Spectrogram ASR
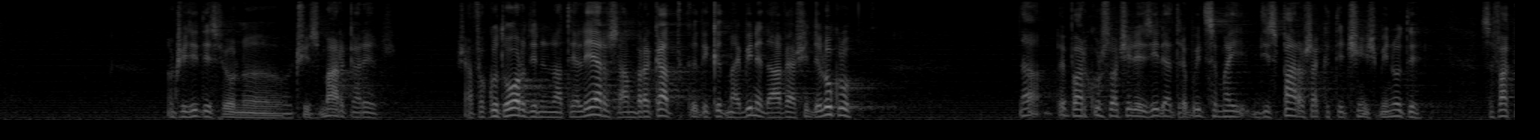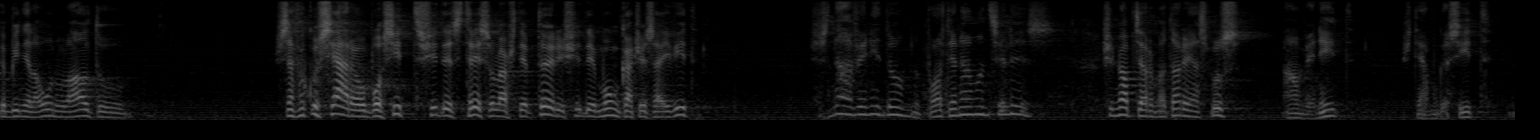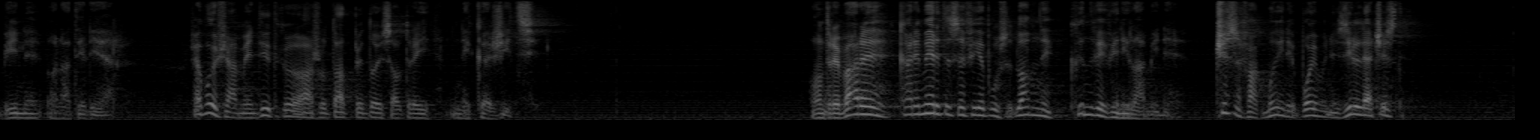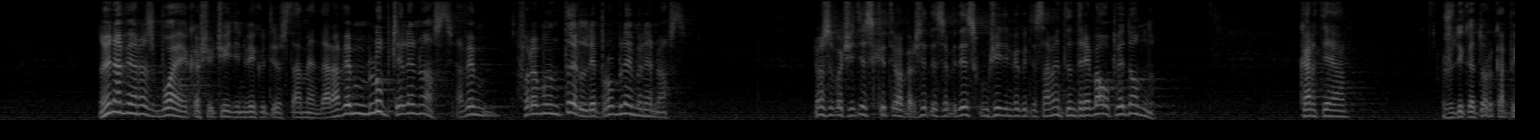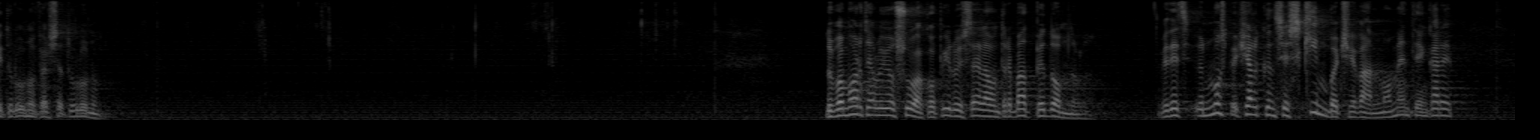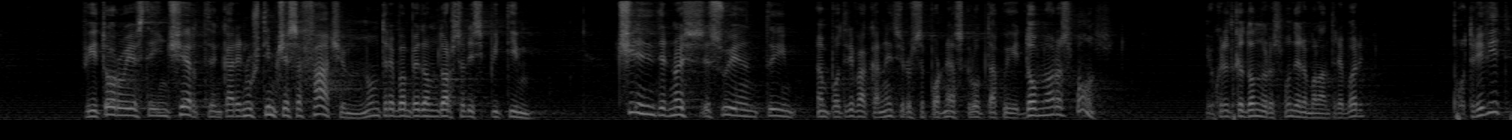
Am citit despre un uh, cizmar care și a făcut ordine în atelier, s-a îmbrăcat cât de cât mai bine, dar avea și de lucru. Da, pe parcursul acelei zile a trebuit să mai dispară așa câte cinci minute, să facă bine la unul, la altul. Și s-a făcut seară obosit și de stresul așteptării și de munca ce s-a evit. Și n-a venit Domnul, poate n-am înțeles. Și noaptea următoare i-a spus, am venit și te-am găsit bine în atelier. Și apoi și-a amintit că a ajutat pe doi sau trei necăjiți. O întrebare care merită să fie pusă. Doamne, când vei veni la mine? Ce să fac mâine, mâine, zilele acestea? Noi nu avem războaie ca și cei din Vechiul Testament, dar avem luptele noastre, avem frământările, problemele noastre. Vreau să vă citesc câteva versete să vedeți cum cei din Vechiul Testament întrebau pe Domnul. Cartea Judecător, capitolul 1, versetul 1. După moartea lui Iosua, copilul Israel au întrebat pe Domnul. Vedeți, în mod special când se schimbă ceva, în momente în care viitorul este incert, în care nu știm ce să facem, nu întrebăm pe Domnul doar să-L ispitim. Cine dintre noi se suie întâi împotriva carneților să pornească lupta cu ei? Domnul a răspuns. Eu cred că Domnul răspunde numai la întrebări potrivite.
